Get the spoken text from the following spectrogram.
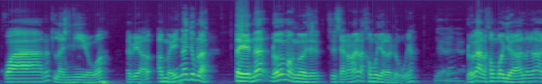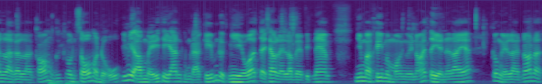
qua rất là nhiều á. Tại vì ở, ở mỹ nói chung là tiền á đối với mọi người thì, thì sẽ nói là không bao giờ là đủ nhá yeah, yeah. đối với anh là không bao giờ anh anh là là có một cái con số mà đủ. Giống như ở mỹ thì anh cũng đã kiếm được nhiều á tại sao lại là về việt nam? Nhưng mà khi mà mọi người nói tiền ở đây á có nghĩa là nó là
